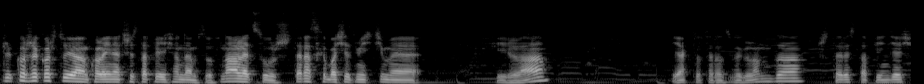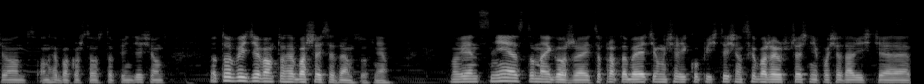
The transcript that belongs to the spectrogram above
Tylko, że kosztuje on kolejne 350 emsów. No ale cóż, teraz chyba się zmieścimy... Chwila. Jak to teraz wygląda? 450, on chyba kosztował 150. No to wyjdzie wam to chyba 600 emsów, nie? No więc nie jest to najgorzej. Co prawda będziecie musieli kupić 1000, chyba że już wcześniej posiadaliście,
